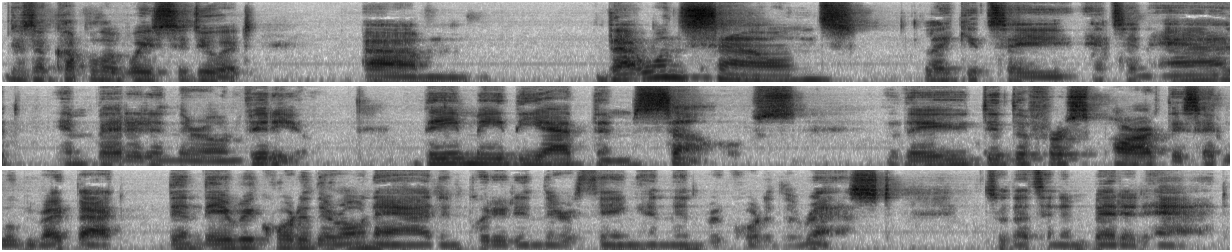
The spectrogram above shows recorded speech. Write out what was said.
There's a couple of ways to do it. Um, that one sounds like it's a it's an ad embedded in their own video. They made the ad themselves. They did the first part. They said we'll be right back. Then they recorded their own ad and put it in their thing, and then recorded the rest. So that's an embedded ad.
